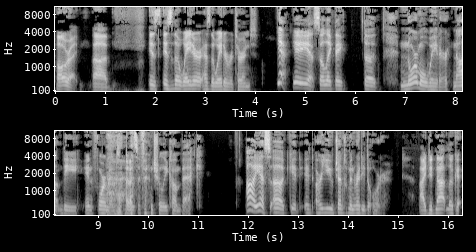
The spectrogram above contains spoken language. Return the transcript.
All right. Uh, Is is the waiter has the waiter returned? Yeah, yeah, yeah, yeah. So like they, the normal waiter, not the informant, does eventually come back. Ah, yes. Uh, get, it, are you gentlemen ready to order? I did not look at.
